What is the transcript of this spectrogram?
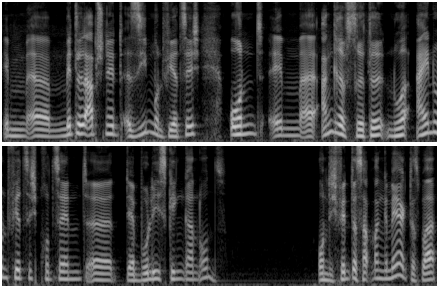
im äh, Mittelabschnitt 47% und im äh, Angriffsdrittel nur 41% äh, der Bullies gingen an uns. Und ich finde, das hat man gemerkt. Das war,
